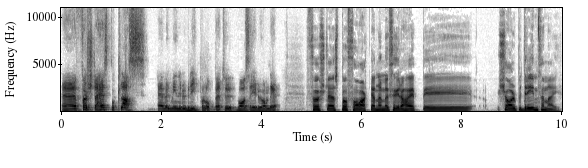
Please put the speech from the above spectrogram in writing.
Eh, första häst på klass är väl min rubrik på loppet. Hur, vad säger du om det? Första häst på fart, är nummer fyra, Happy Sharp Dream för mig.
